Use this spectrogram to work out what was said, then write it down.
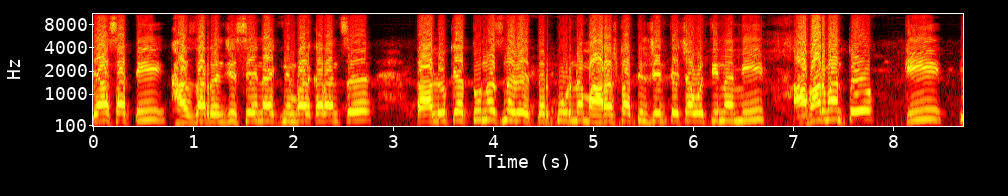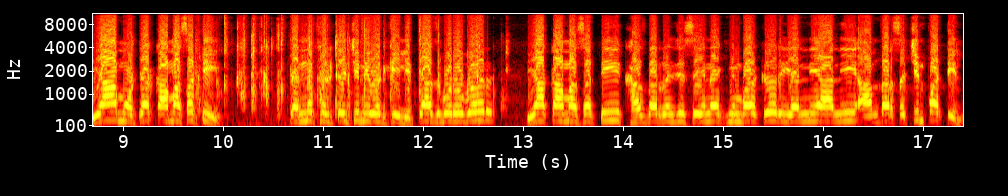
त्यासाठी खासदार रणजितसिंह नाईक निंबाळकरांचं तालुक्यातूनच नव्हे तर पूर्ण महाराष्ट्रातील जनतेच्या वतीनं मी आभार मानतो की या मोठ्या कामासाठी त्यांना फलटणची निवड केली. त्याचबरोबर या कामासाठी खासदार रणजित सिंह नाईक निंबाळकर यांनी आणि आमदार सचिन पाटील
